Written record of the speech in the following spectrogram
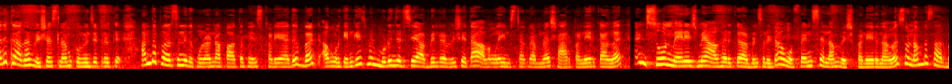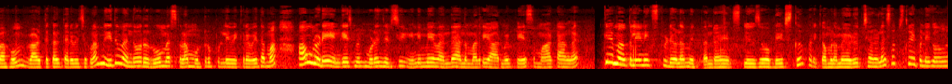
அதுக்காக விஷஸ்லாம் குவிஞ்சிட்டு இருக்கு. அந்த பர்சன் இதுக்கு முன்னாடி நான் பார்த்த ஃபேஸ் கிடையாது. பட் அவங்களுக்கு என்கேஜ்மெண்ட் முடிஞ்சிருச்சு அப்படின்ற விஷயத்த அவங்களே இன்ஸ்டாகிராம்ல ஷேர் பண்ணியிருக்காங்க. அண்ட் சூன் மேரேஜ்மே ஆக இருக்கு அப்படின்னு சொல்லிட்டு அவங்க ஃப்ரெண்ட்ஸ் எல்லாம் விஷ் பண்ணியிருந்தாங்க. ஸோ நம்ம சார்பாகவும் வாழ்த்துக்கள் தெரிவிச்சுக்கலாம். இது வந்து ஒரு ரூமர்ஸ்க்கெல்லாம் முற்றுப்புள்ளி வைக்கிற விதமா அவங்களுடைய என்கேஜ்மெண்ட் முடிஞ்சிருச்சு. இனிமே வந்து அந்த மாதிரி யாருமே பேச மாட்டாங்க. ஓகே மக்களே நெக்ஸ்ட் வீடியோவில் மீட் பண்ணுறேன் எக்ஸ்க்ளூசிவ் அப்டேட்ஸ்க்கு மறக்காம நம்ம யூடியூப் சேனலை சப்ஸ்கிரைப் பண்ணிக்கோங்க.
